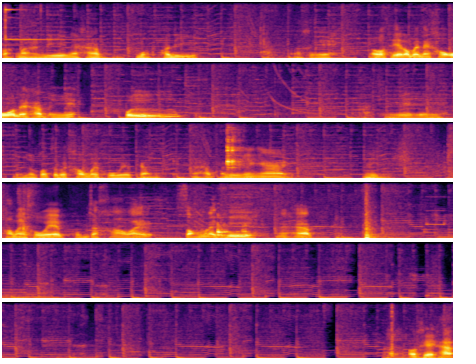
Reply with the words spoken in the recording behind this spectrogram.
ประมาณนี้นะครับ หมดพอดี โอเคเราก็เทลงไปในข้าวโอ๊ตเลยครับ อย่างนี้ ปึ๊บ เดี๋ยวเราก็จะไปเข้าไมโครเวฟกันนะครับ อันนี้ง่ายๆ นี่เข้าไมโครเวฟผมจะเข้าไว้ 2 นาทีนะครับ โอเคครับ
